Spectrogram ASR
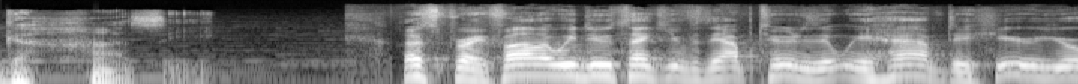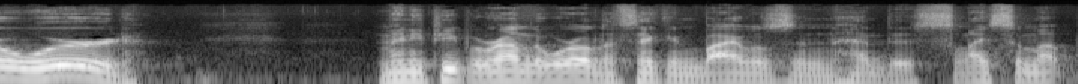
Gehazi. Let's pray. Father, we do thank you for the opportunity that we have to hear your word. Many people around the world have taken Bibles and had to slice them up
